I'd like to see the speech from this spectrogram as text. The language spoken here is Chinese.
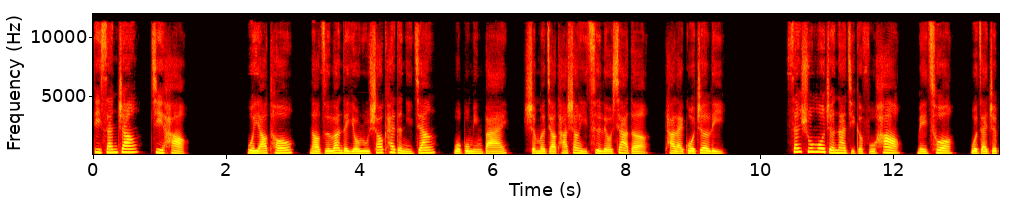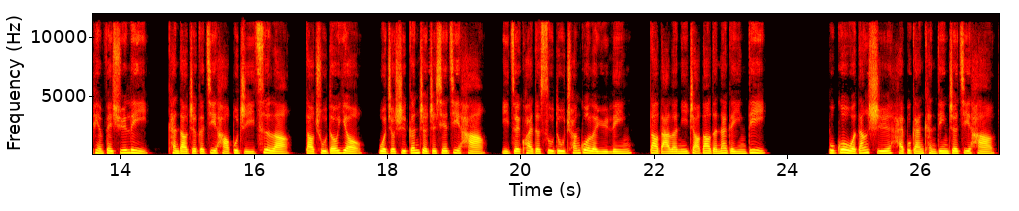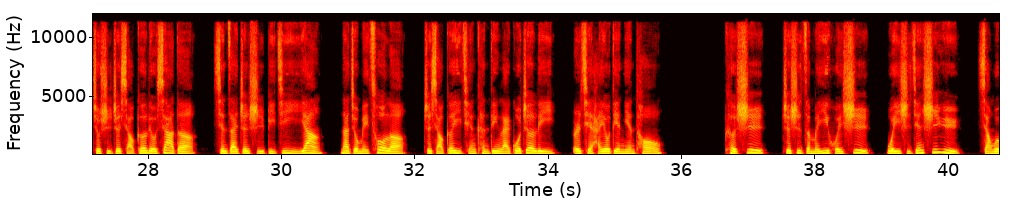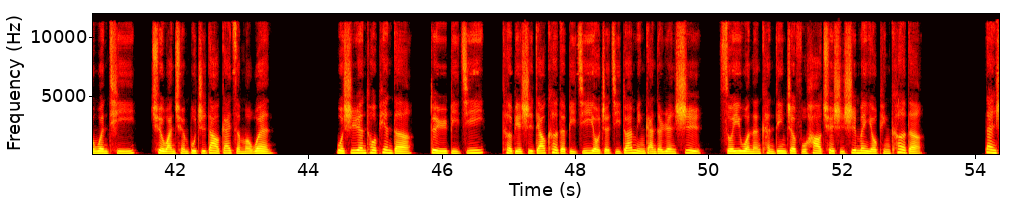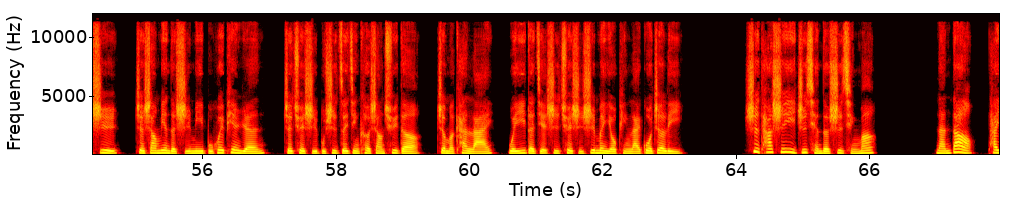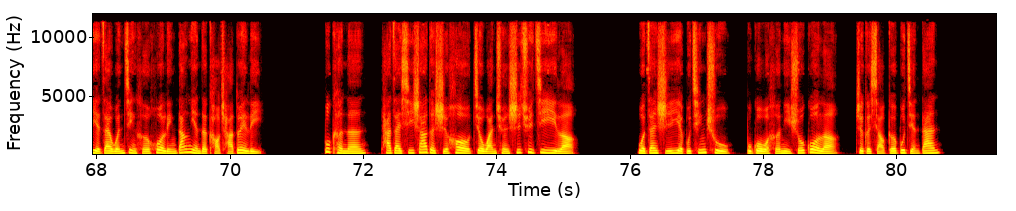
第三章记号。我摇头，脑子乱得犹如烧开的泥浆。我不明白，什么叫他上一次留下的？他来过这里。三叔摸着那几个符号，没错，我在这片废墟里看到这个记号不止一次了，到处都有。我就是跟着这些记号，以最快的速度穿过了雨林，到达了你找到的那个营地。不过我当时还不敢肯定这记号就是这小哥留下的。现在证实笔迹一样，那就没错了。这小哥以前肯定来过这里，而且还有点年头。可是这是怎么一回事？我一时间失语，想问问题，却完全不知道该怎么问。我是认拓片的，对于笔迹，特别是雕刻的笔迹，有着极端敏感的认识，所以我能肯定这符号确实是闷油瓶刻的。但是这上面的石谜不会骗人。这确实不是最近刻上去的。这么看来，唯一的解释确实是闷油瓶来过这里。是他失忆之前的事情吗？难道他也在文景和霍林当年的考察队里？不可能，他在西沙的时候就完全失去记忆了。我暂时也不清楚。不过我和你说过了，这个小哥不简单。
